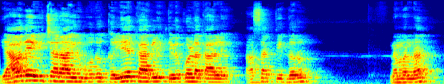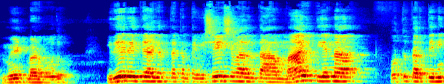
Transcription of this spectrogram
ಯಾವುದೇ ವಿಚಾರ ಆಗಿರ್ಬೋದು, ಕಲಿಯೋಕ್ಕಾಗಲಿ, ತಿಳ್ಕೊಳ್ಳೋಕ್ಕಾಗಲಿ ಆಸಕ್ತಿ ಇದ್ದರು ನಮ್ಮನ್ನು ಮೀಟ್ ಮಾಡ್ಬೋದು. ಇದೇ ರೀತಿಯಾಗಿರ್ತಕ್ಕಂಥ ವಿಶೇಷವಾದಂತಹ ಮಾಹಿತಿಯನ್ನು ಹೊತ್ತು ತರ್ತೀನಿ.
